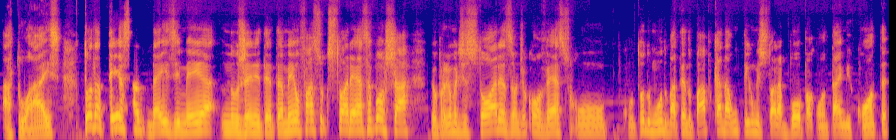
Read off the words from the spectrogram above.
atuais. Toda terça, 10 e meia, no GNT também, eu faço Que História é Essa Porchat, meu programa de histórias, onde eu converso com com todo mundo batendo papo, cada um tem uma história boa para contar e me conta,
